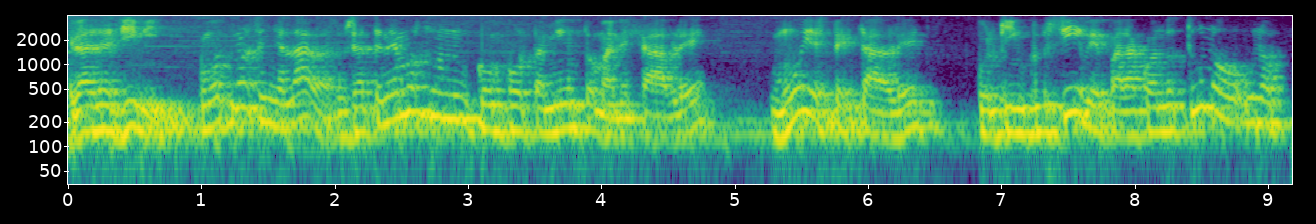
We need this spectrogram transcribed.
Gracias, Jimmy. Como tú lo señalabas, o sea, tenemos un comportamiento manejable muy expectable, porque inclusive para cuando tú no, uno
